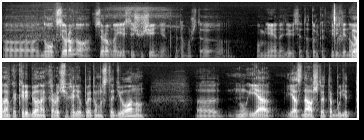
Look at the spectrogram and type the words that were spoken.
Э, но все равно, все равно есть ощущение, потому что у меня, я надеюсь, это только впереди. Но... Я там как ребенок, короче, ходил по этому стадиону. Э, ну, я, я знал, что это будет,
